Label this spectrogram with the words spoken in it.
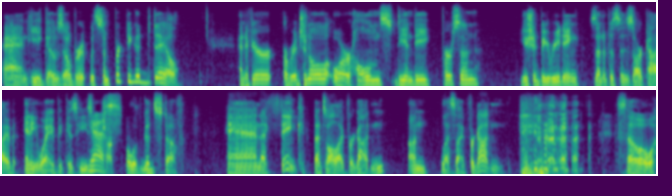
And he goes over it with some pretty good detail. And if you're original or Holmes D&D person, you should be reading Zenopus's archive anyway because he's Yes. chock full of good stuff. And I think that's all I've forgotten, unless I've forgotten. so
